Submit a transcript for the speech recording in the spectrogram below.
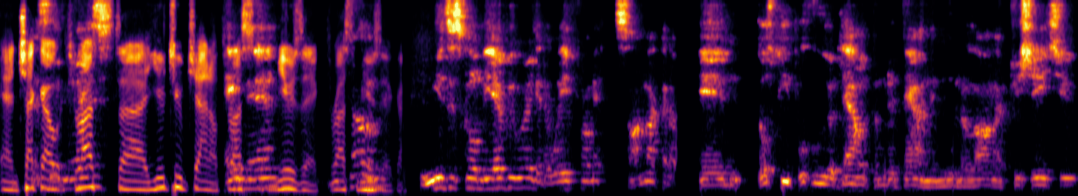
and check That's out it. Thrust uh, YouTube channel, Thrust man. Music, Thrust No. Music. The music's gonna be everywhere. Get away from it. So I'm not gonna. And those people who are down with them, they're down They're moving along. I appreciate you.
